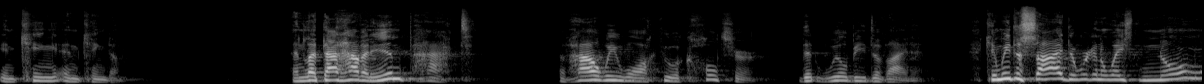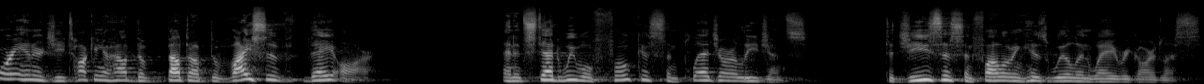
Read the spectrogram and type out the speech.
in King and Kingdom? And let that have an impact of how we walk through a culture that will be divided. Can we decide that we're going to waste no more energy talking about how divisive they are? And instead, we will focus and pledge our allegiance to Jesus and following his will and way regardless.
